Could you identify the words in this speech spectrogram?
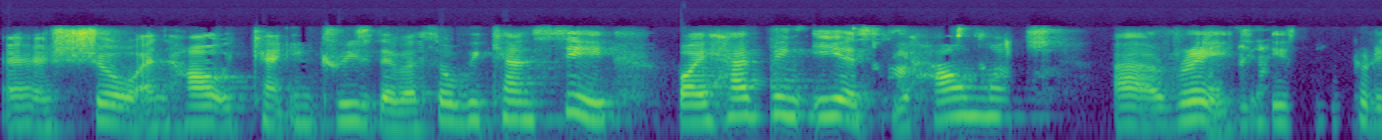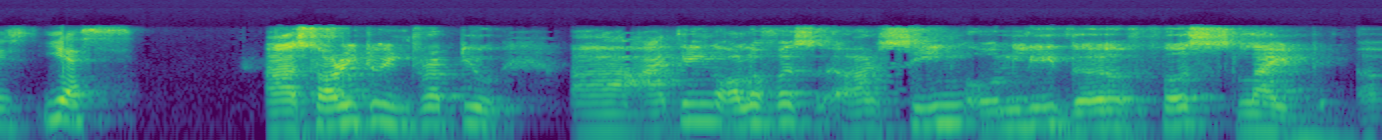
uh, show and how it can increase the wealth. So we can see by having ESP how much uh, rate is increased. Yes. Uh, sorry to interrupt you. Uh, I think all of us are seeing only the first slide. Uh,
